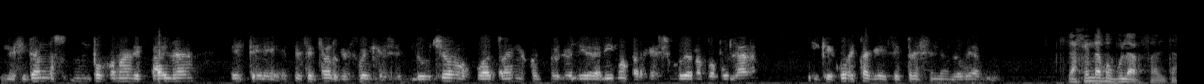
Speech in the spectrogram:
necesitamos un poco más de espalda este, este sector que fue el que se luchó cuatro años contra el liberalismo para que haya un gobierno popular y que cuesta que se expresen en el gobierno. La agenda popular falta.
